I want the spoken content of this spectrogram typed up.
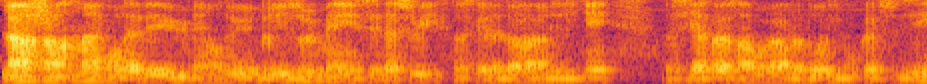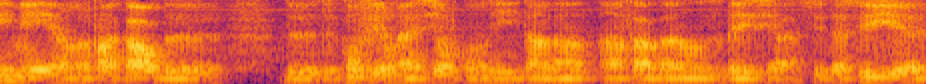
l'enchantement qu'on avait eu, mais on a eu une brisure, mais c'est à suivre parce que le dollar américain, l'oscillateur s'en va vers le bas au niveau quotidien, mais on n'a pas encore de de, confirmation qu'on est en, tendance baissière. C'est assez euh,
